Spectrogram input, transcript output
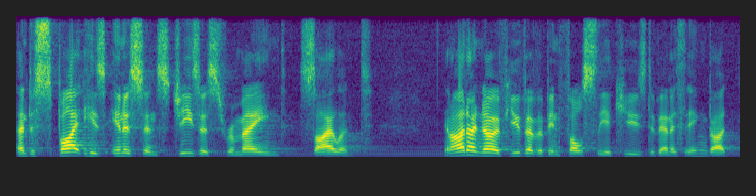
And despite his innocence, Jesus remained silent. And I don't know if you've ever been falsely accused of anything, but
